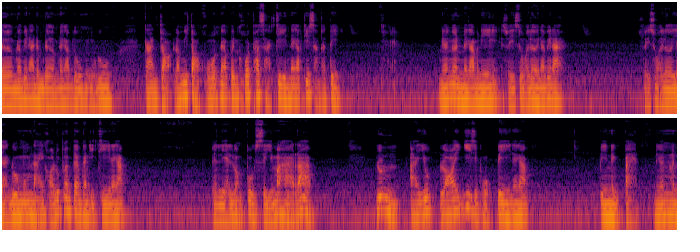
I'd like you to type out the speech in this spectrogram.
เดิมๆนะพี่นะเดิมๆนะครับ ดูหูดูการเจาะแล้วมีต่อโค้ดนะครับเป็นโค้ดภาษาจีนนะครับที่สังคติ เนื้อเงินนะครับวันนี้สวยๆเลยนะพี่นะ สวยๆเลยอยากดูมุมไหนขอรูปเพิ่มเติมกันอีกทีนะครับ เป็นเหรียญหลวงปู่ศรีมหาราชรุ่นอายุ 126 ปีนะครับ ปี 18 เนื้อเงิน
